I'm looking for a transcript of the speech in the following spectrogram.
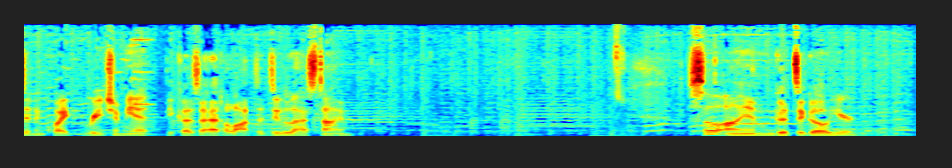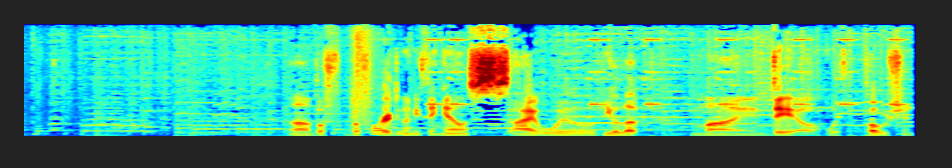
Didn't quite reach him yet because I had a lot to do last time. So I am good to go here. Uh, bef before I do anything else, I will heal up my Dale with potion.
